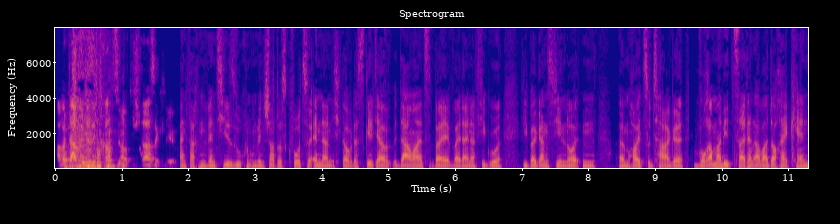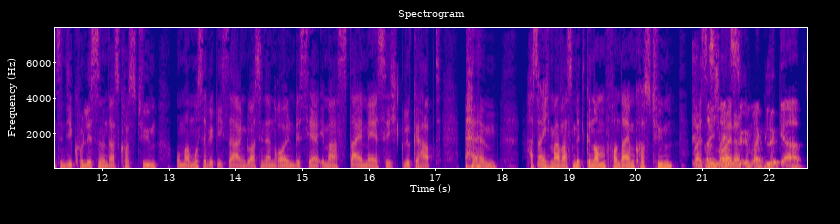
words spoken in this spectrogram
Aber da wird er sich trotzdem auf die Straße kleben. Einfach ein Ventil suchen, um den Status quo zu ändern. Ich glaube, das gilt ja damals bei, bei deiner Figur wie bei ganz vielen Leuten ähm, heutzutage. Woran man die Zeit dann aber doch erkennt, sind die Kulissen und das Kostüm. Und man muss ja wirklich sagen, du hast in deinen Rollen bisher immer stylmäßig Glück gehabt. Hast du eigentlich mal was mitgenommen von deinem Kostüm? Weißt was du, meinst meine? du immer Glück gehabt?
